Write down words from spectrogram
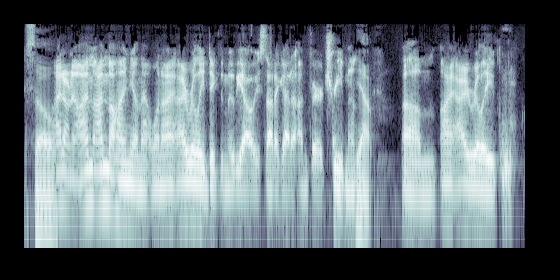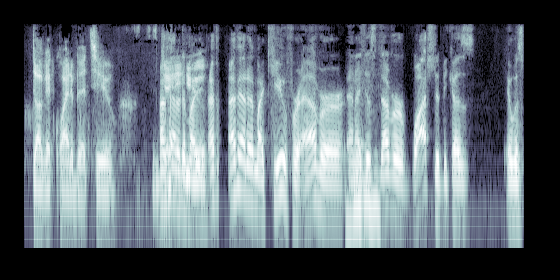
So I don't know. I'm I'm behind you on that one. I, I really dig the movie. I always thought I got an unfair treatment. yeah. Um, I, I really dug it quite a bit too. I've had it in my I've, I've had it in my queue forever, and I just never watched it because it was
